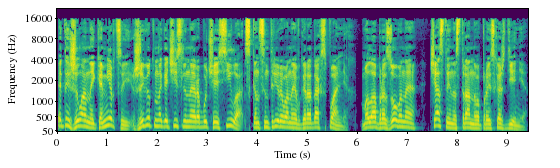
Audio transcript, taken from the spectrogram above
Этой желанной коммерцией живет многочисленная рабочая сила, сконцентрированная в городах-спальнях, малообразованная, часто иностранного происхождения.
